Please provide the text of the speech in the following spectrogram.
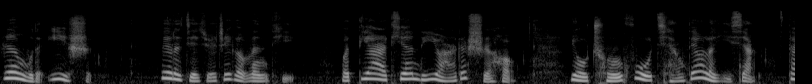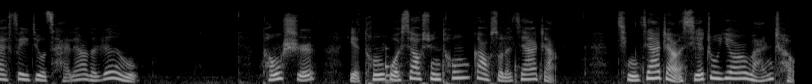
任务的意识。为了解决这个问题，我第二天离园的时候，又重复强调了一下带废旧材料的任务。同时，也通过校讯通告诉了家长，请家长协助幼儿完成。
